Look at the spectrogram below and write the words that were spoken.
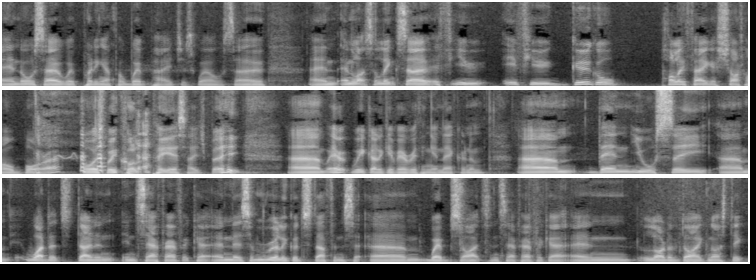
and also we're putting up a web page as well. So and, and lots of links. So if you if you Google polyphagous shot hole borer, or as we call it PSHB, um, we've got to give everything an acronym. Um, then you will see um, what it's done in, in South Africa, and there's some really good stuff in um, websites in South Africa, and a lot of diagnostic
